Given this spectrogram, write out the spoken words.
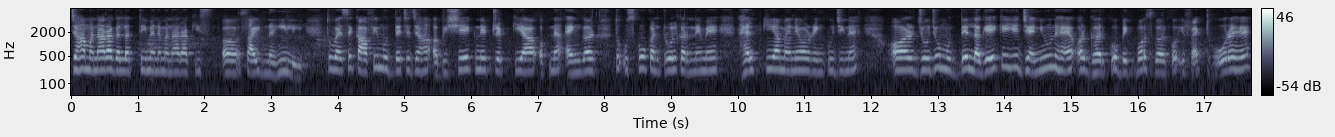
जहाँ मनारा गलत थी मैंने मनारा की साइड नहीं ली तो वैसे काफ़ी मुद्दे थे जहाँ अभिषेक ने ट्रिप किया, अपना एंगर तो उसको कंट्रोल करने में हेल्प किया मैंने और रिंकू जी ने। और जो जो मुद्दे लगे कि ये जेन्यून है और घर को बिग बॉस घर को इफ़ेक्ट हो रहे हैं,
